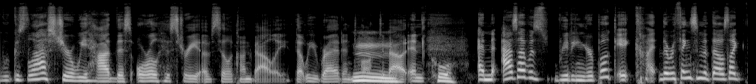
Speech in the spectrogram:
because last year we had this oral history of Silicon Valley that we read and talked Mm, about, and cool. and as I was reading your book, it there were things in it that I was like,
